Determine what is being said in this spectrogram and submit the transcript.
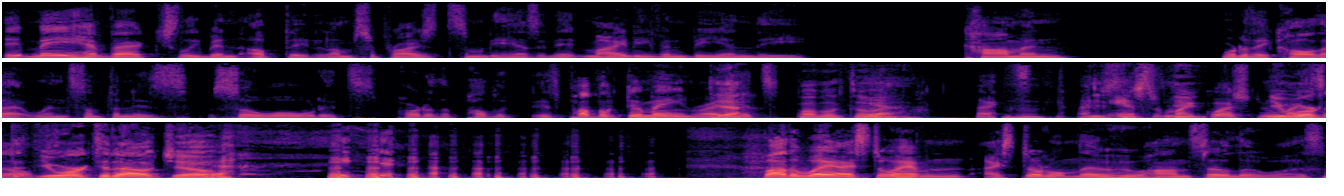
it may have actually been updated. I'm surprised somebody hasn't. It might even be in the common, what do they call that when something is so old it's part of the public, it's public domain, right? Yeah, It's, public domain. yeah. I, Mhm. I answered my question You worked myself, it. You so- worked it out, Joe. Yeah. Yeah. By the way, I still haven't, I still don't know who Han Solo was,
